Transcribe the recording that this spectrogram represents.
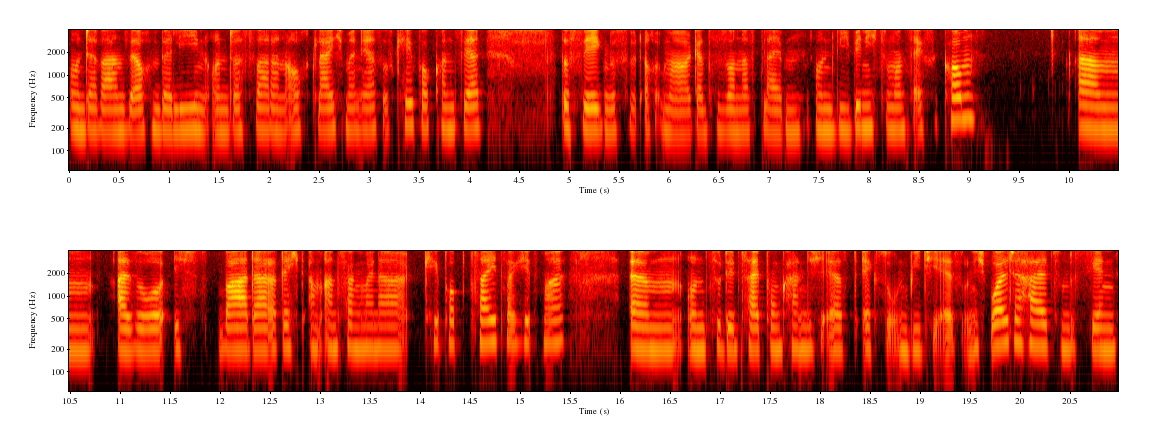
Und da waren sie auch in Berlin und das war dann auch gleich mein erstes K-Pop-Konzert. Deswegen, das wird auch immer ganz besonders bleiben. Und wie bin ich zu Monster X gekommen? Ähm, also ich war da recht am Anfang meiner K-Pop-Zeit, sage ich jetzt mal. Ähm, und zu dem Zeitpunkt kannte ich erst EXO und BTS. Und ich wollte halt so ein bisschen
